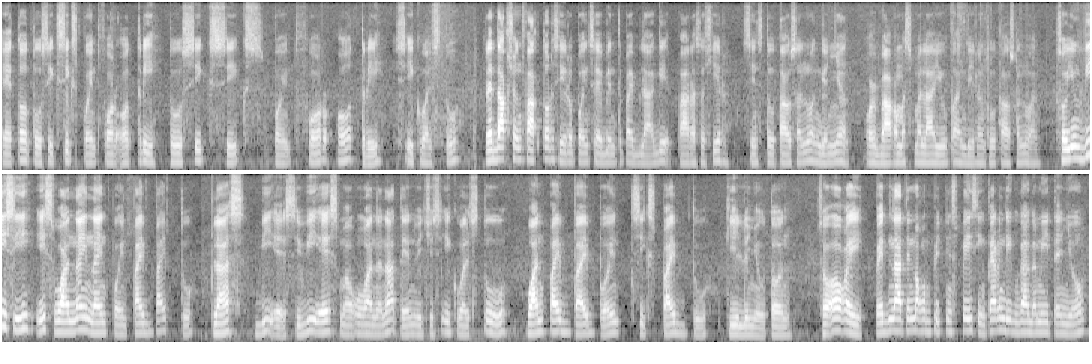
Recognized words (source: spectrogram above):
ito 266.403. 266.403 is equals to Reduction factor 0.75 lagi para sa shear since 2001 ganyan or baka mas malayo pa hindi lang 2001. So yung VC is 199.552 plus VS. Si VS makukuha na natin which is equals to 155.652 kilonewton. So okay, pwede natin makompute yung spacing pero hindi ko gagamitin yung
